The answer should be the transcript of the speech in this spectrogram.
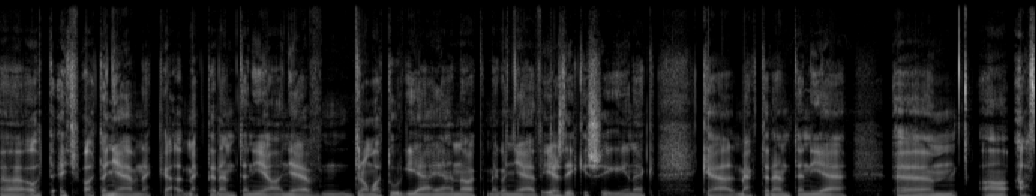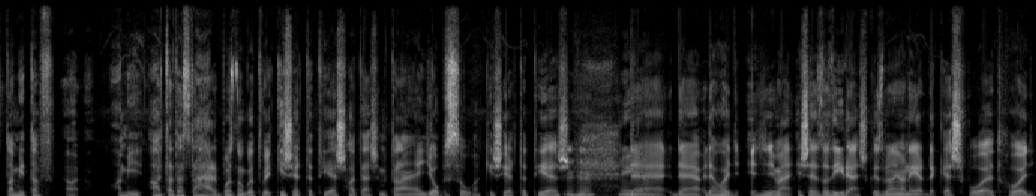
ö, ott, egy, ott a nyelvnek kell megteremtenie, a nyelv dramaturgiájának, meg a nyelv érzékiségének kell megteremtenie ö, a, azt, amit a, a ami, tehát azt a hárboznongot, vagy kísérteties hatás, ami talán egy jobb szó a kísérteties, uh-huh, de, de, de, hogy nyilván, és ez az írás közben nagyon érdekes volt, hogy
